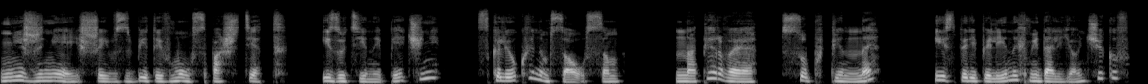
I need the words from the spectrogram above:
нежнейший взбитый в мусс паштет из утиной печени с клюквенным соусом. На первое — суп-пинне из перепелиных медальончиков,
